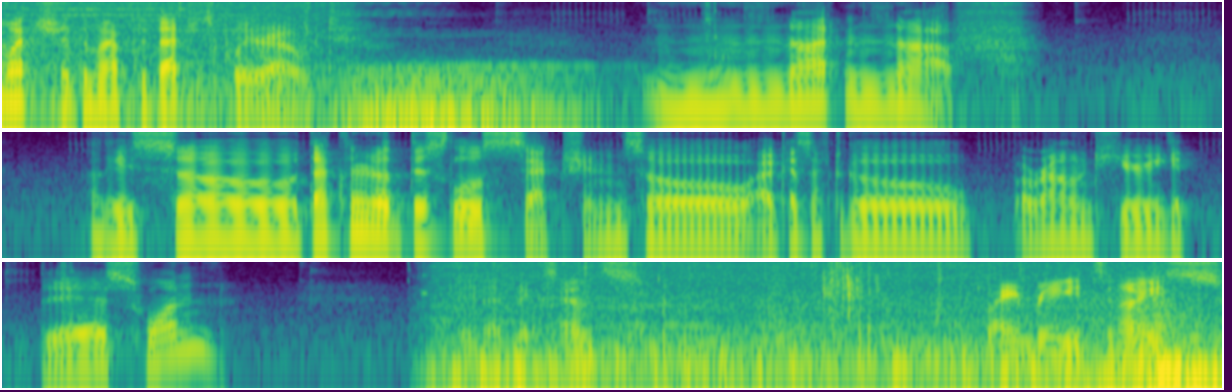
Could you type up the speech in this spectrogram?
Much of the map did that just clear out? Not enough. Okay, so that cleared out this little section, so I guess I have to go around here and get this one? Okay, that makes sense. Flame beads, nice.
